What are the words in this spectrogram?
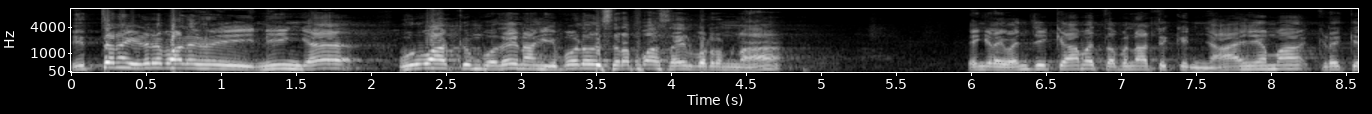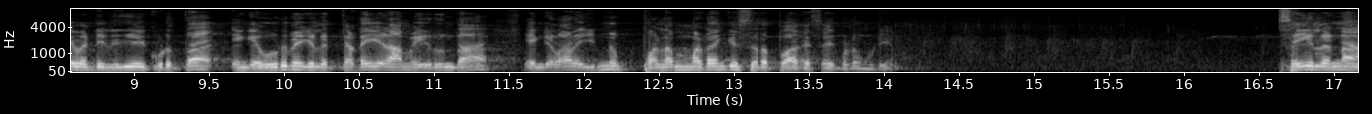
இத்தனை இடர்பாடுகளை நீங்க உருவாக்கும் போதே நாங்கள் இவ்வளவு சிறப்பாக செயல்படுறோம்னா எங்களை வஞ்சிக்காம தமிழ்நாட்டுக்கு நியாயமாக கிடைக்க வேண்டிய நிதியை கொடுத்தா எங்கள் உரிமைகளை தடையிடாமல் இருந்தால் எங்களால் இன்னும் பல மடங்கு சிறப்பாக செயல்பட முடியும். செய்யலைன்னா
